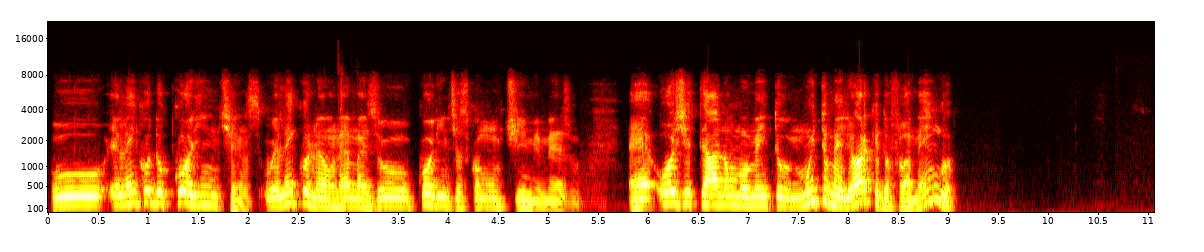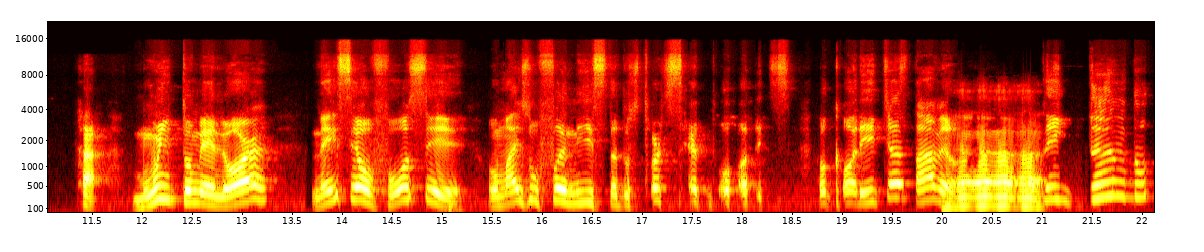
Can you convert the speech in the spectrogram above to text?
o elenco do Corinthians, o elenco não, né? Mas o Corinthians como um time mesmo, é, hoje está num momento muito melhor que o do Flamengo? muito melhor, nem se eu fosse o mais ufanista dos torcedores. O Corinthians tá, meu, tentando,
